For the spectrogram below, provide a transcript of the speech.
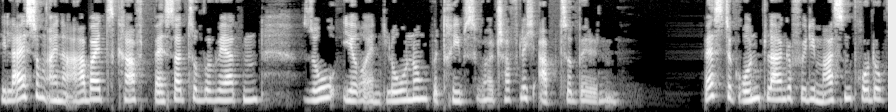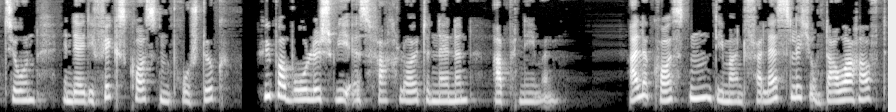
die Leistung einer Arbeitskraft besser zu bewerten, so ihre Entlohnung betriebswirtschaftlich abzubilden beste Grundlage für die Massenproduktion, in der die Fixkosten pro Stück, hyperbolisch wie es Fachleute nennen, abnehmen. Alle Kosten, die man verlässlich und dauerhaft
